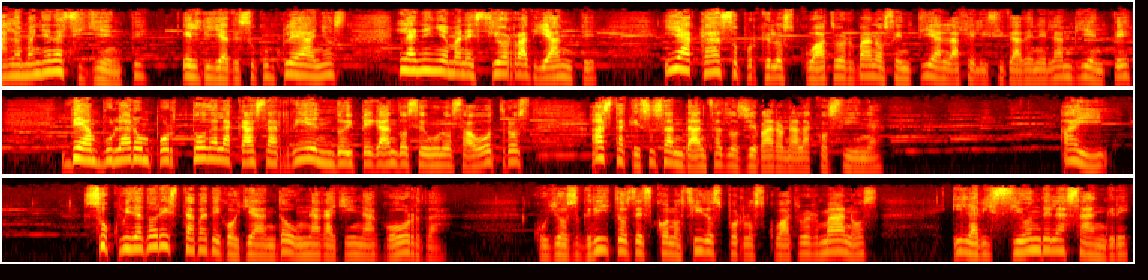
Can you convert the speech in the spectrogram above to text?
A la mañana siguiente, el día de su cumpleaños, la niña amaneció radiante, y acaso porque los cuatro hermanos sentían la felicidad en el ambiente, deambularon por toda la casa riendo y pegándose unos a otros hasta que sus andanzas los llevaron a la cocina. Ahí, su cuidador estaba degollando una gallina gorda, cuyos gritos desconocidos por los cuatro hermanos y la visión de la sangre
